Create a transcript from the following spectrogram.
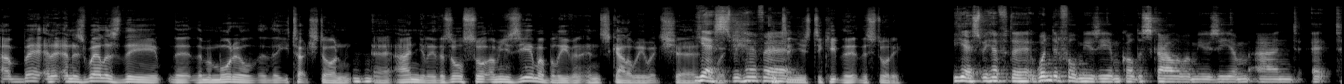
I bet, and, and, as well as the, the, the memorial that you touched on mm-hmm. uh, annually, there's also a museum, I believe, in, in Scalloway, which uh, yes, which we have continues to keep the, the story. Yes, we have the wonderful museum called the Scalloway Museum, and it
